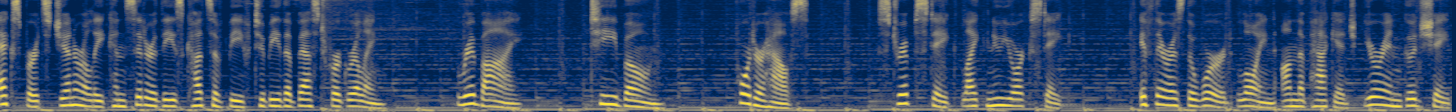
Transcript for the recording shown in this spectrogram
Experts generally consider these cuts of beef to be the best for grilling. Rib eye. T-bone. Porterhouse. Strip steak like New York steak. If there is the word loin on the package, you're in good shape,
